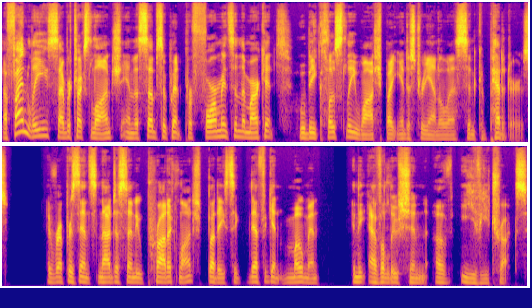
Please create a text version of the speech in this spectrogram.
Now, finally, Cybertruck's launch and the subsequent performance in the market will be closely watched by industry analysts and competitors. It represents not just a new product launch, but a significant moment in the evolution of EV trucks.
